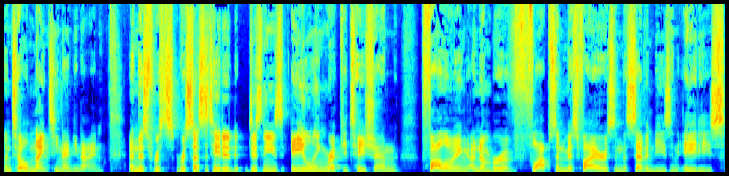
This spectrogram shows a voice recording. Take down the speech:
until 1999. And this res- resuscitated Disney's ailing reputation following a number of flops and misfires in the 70s and 80s.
